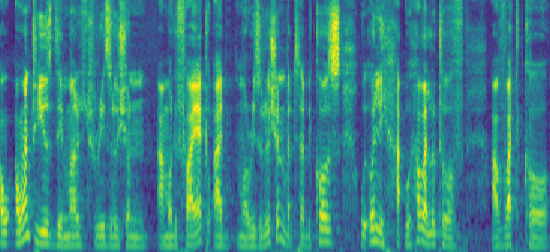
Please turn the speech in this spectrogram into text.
I, I want to use the multi-resolution uh, modifier to add more resolution. But because we only ha we have a lot of uh, vertical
